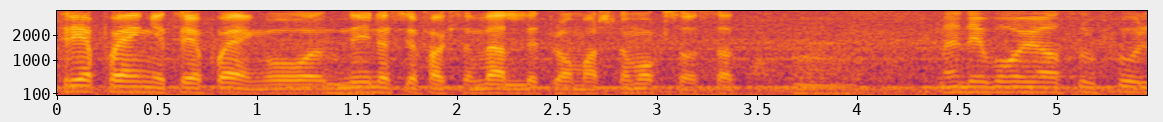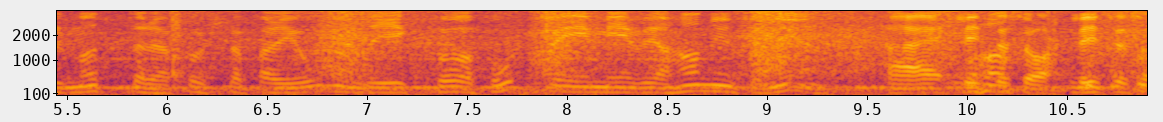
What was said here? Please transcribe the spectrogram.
tre poäng är tre poäng och Nynäs gör faktiskt en väldigt bra match de också. Så att, Ja. Men det var ju alltså fullmutter där första perioden. Det gick för fort för Emil. Vi hann ju inte med. nej, lite så. Lite så.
